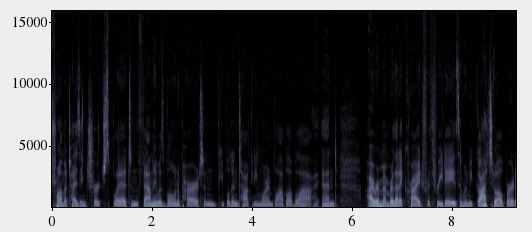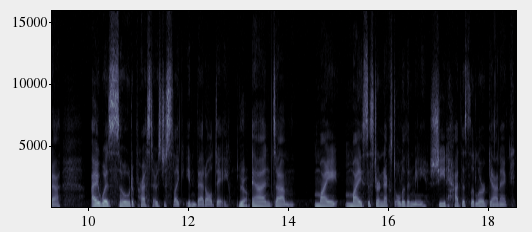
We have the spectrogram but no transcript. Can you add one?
traumatizing church split and the family was blown apart and people didn't talk anymore and blah, blah, blah. And I remember that I cried for three days. And when we got to Alberta, I was so depressed. I was just like in bed all day. Yeah. And um, my my sister next older than me, she'd had this little organic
